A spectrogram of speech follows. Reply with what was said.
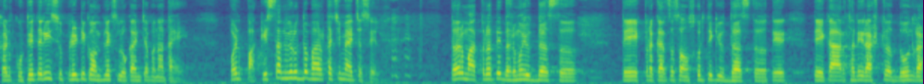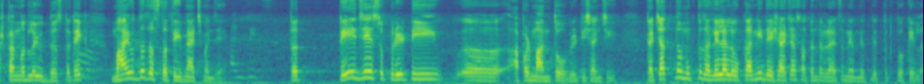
कारण कुठेतरी सुप्रिटी कॉम्प्लेक्स लोकांच्या मनात आहे. पण पाकिस्तान विरुद्ध भारताची मॅच असेल तर मात्र ते धर्मयुद्ध असतं ते एक प्रकारचं सांस्कृतिक युद्ध असतं ते ते एका अर्थाने राष्ट्र दोन राष्ट्रांमधलं युद्ध असतं ते एक महायुद्धच असतं ती मॅच म्हणजे. तर ते जे सुप्रिटी आपण मानतो ब्रिटिशांची त्याच्यातनं मुक्त झालेल्या लोकांनी देशाच्या स्वातंत्र्य लढ्याचं नेतृत्व केलं.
